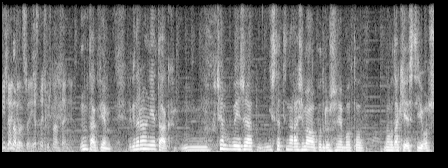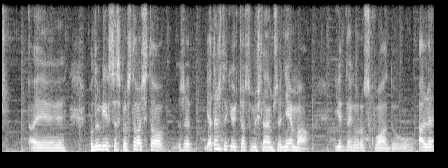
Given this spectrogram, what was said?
Witaj dobry, Piotrze, jesteś już na antenie. No tak, wiem. Generalnie tak. mm, Chciałem powiedzieć, że niestety na razie mało podróżuję, bo to no bo tak jest już. Eee, Po drugie chcę sprostować to, że ja też do jakiegoś czasu myślałem, że nie ma jednego rozkładu, ale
